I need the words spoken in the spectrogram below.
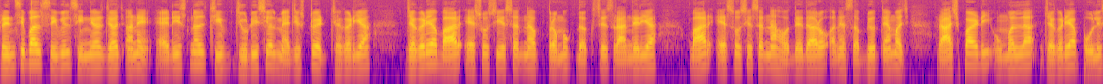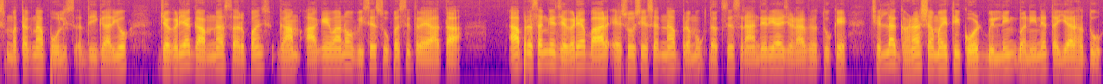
principal civil senior જજ અને additional chief judicial magistrate Jhagadia Jhagadia bar એસોસિએશનના પ્રમુખ દક્ષેશ રાંદેરિયા, બાર એસોસિએશનના હોદ્દેદારો અને સભ્યો તેમજ રાજપારડી, ઉમલ્લા, ઝઘડિયા પોલીસ મથકના પોલીસ અધિકારીઓ, ઝઘડિયા ગામના સરપંચ, ગામ આગેવાનો વિશેષ ઉપસ્થિત રહ્યા હતા. આ પ્રસંગે ઝઘડિયા બાર એસોસિએશનના પ્રમુખ દક્ષેશ રાંદેરિયાએ જણાવ્યું હતું કે, છેલ્લા ઘણા સમયથી કોર્ટ બિલ્ડિંગ બનીને તૈયાર હતું,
